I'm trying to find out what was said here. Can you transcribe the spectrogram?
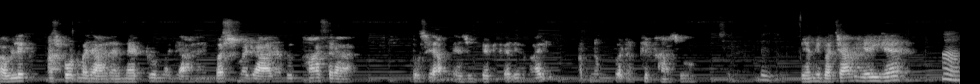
पब्लिक ट्रांसपोर्ट में जा रहे हैं मेट्रो में जा रहे हैं बस में जा रहे हैं कोई खांस रहा है तो उसे आप एजुकेट करें भाई अपने मुँह पर रख के खांसो यानी बचाव यही है। हाँ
